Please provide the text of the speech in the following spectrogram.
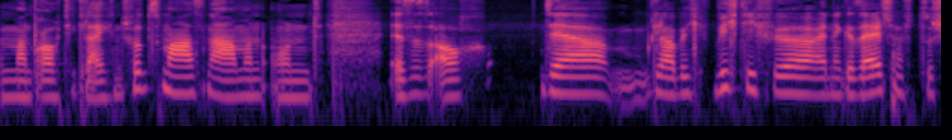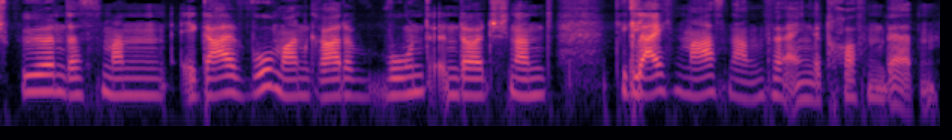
Man braucht die gleichen Schutzmaßnahmen und es ist auch sehr, glaube ich, wichtig für eine Gesellschaft zu spüren, dass man, egal wo man gerade wohnt in Deutschland, die gleichen Maßnahmen für einen getroffen werden.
